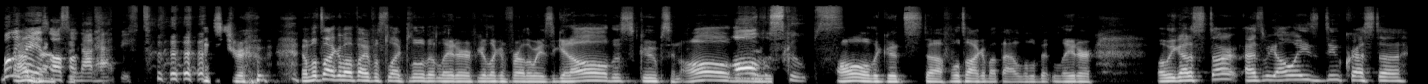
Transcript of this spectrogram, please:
Bully I'm Ray is also not happy. It's true. And we'll talk about Fightful Select a little bit later if you're looking for other ways to get all the scoops and all the, All the scoops. all the good stuff. We'll talk about that a little bit later. But we got to start, as we always do, Cresta,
